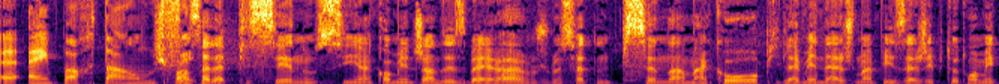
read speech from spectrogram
euh, importantes. Je pense à la piscine aussi. Hein. Combien de gens disent, ben, ah, je me suis fait une piscine dans ma cour, puis l'aménagement paysager, puis tout. Ouais, mais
